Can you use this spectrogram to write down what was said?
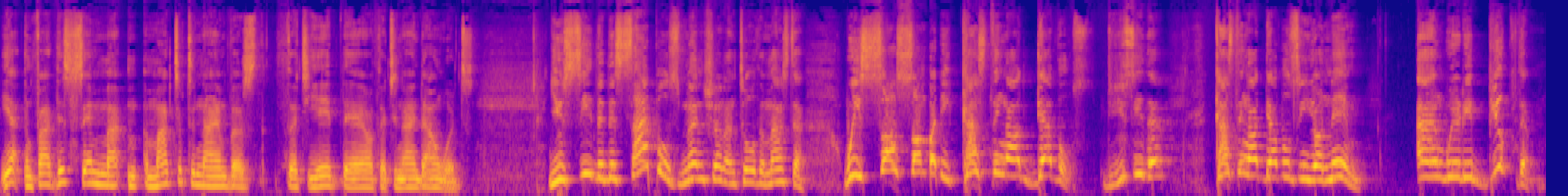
yeah, in fact, this same Mark, Mark chapter nine, verse thirty-eight there or thirty-nine downwards, you see the disciples mentioned and told the master, "We saw somebody casting out devils." Do you see that? Casting out devils in your name, and we rebuked them.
